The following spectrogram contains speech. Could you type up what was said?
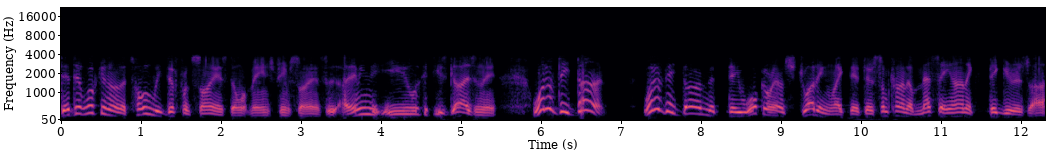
they're they're working on a totally different science than what mainstream science is. I mean, you look at these guys and they, what have they done? What have they done that they walk around strutting like they're, they're some kind of messianic figures? Uh,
